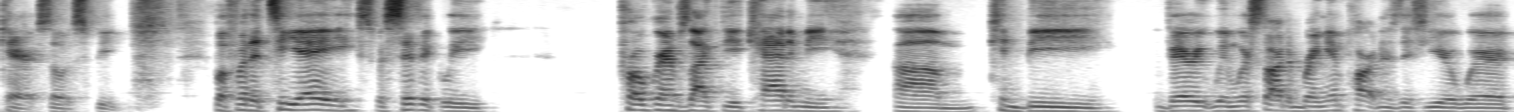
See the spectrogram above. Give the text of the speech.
carrot so to speak but for the ta specifically programs like the academy um, can be very when we're starting to bring in partners this year where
